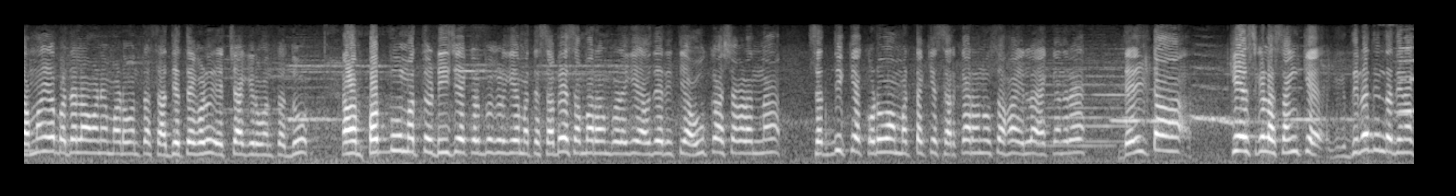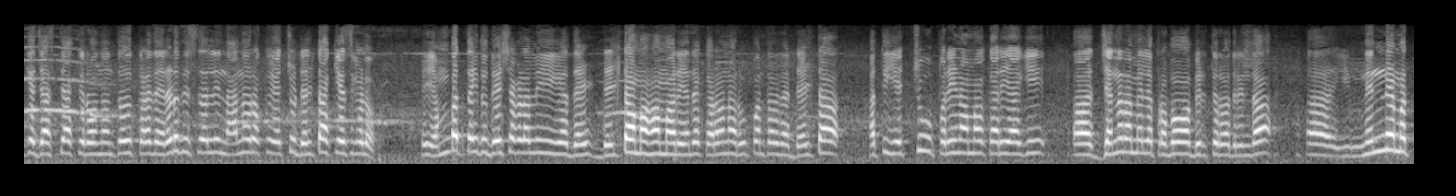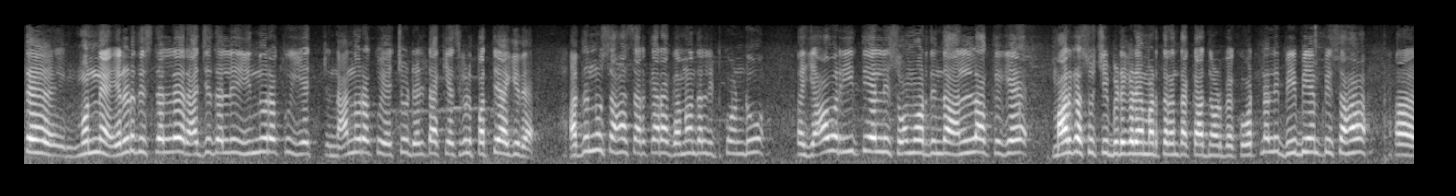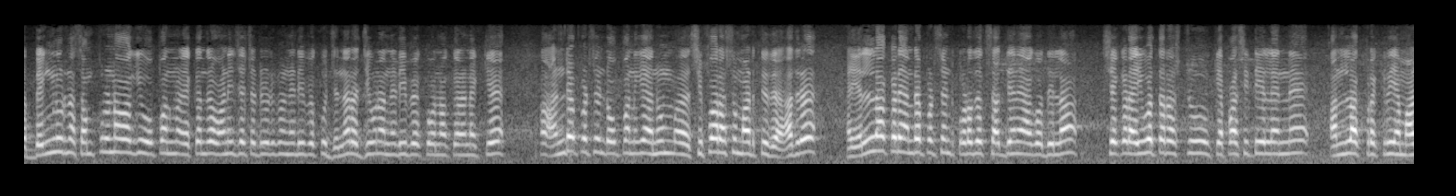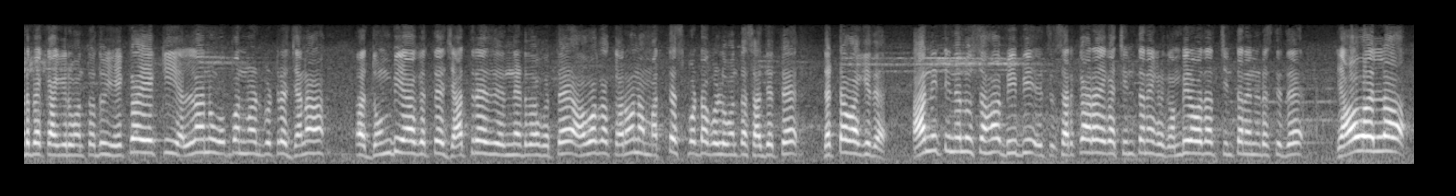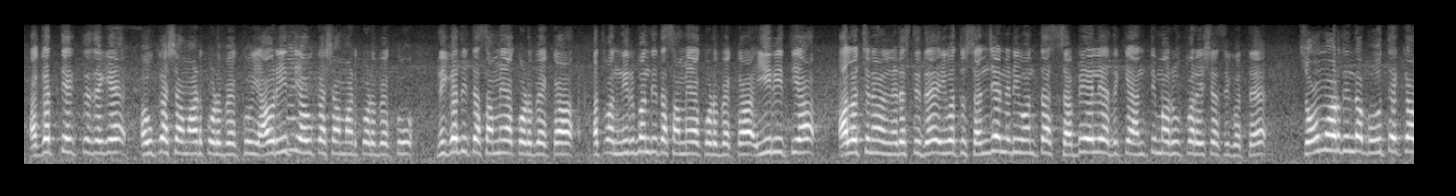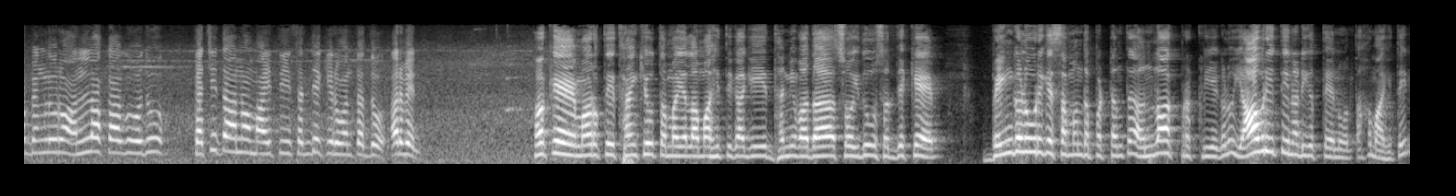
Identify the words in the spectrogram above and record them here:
ಸಮಯ ಬದಲಾವಣೆ ಮಾಡುವಂಥ ಸಾಧ್ಯತೆಗಳು ಹೆಚ್ಚಾಗಿರುವಂಥದ್ದು. ಪಬ್ಬು ಮತ್ತು ಡಿ ಜೆ ಕ್ಲಬ್ಗಳಿಗೆ ಮತ್ತು ಸಭೆ ಸಮಾರಂಭಗಳಿಗೆ ಯಾವುದೇ ರೀತಿಯ ಅವಕಾಶಗಳನ್ನು ಸದ್ಯಕ್ಕೆ ಕೊಡುವ ಮಟ್ಟಕ್ಕೆ ಸರ್ಕಾರನೂ ಸಹ ಇಲ್ಲ. ಯಾಕಂದರೆ ಡೆಲ್ಟಾ ಕೇಸ್ಗಳ ಸಂಖ್ಯೆ ದಿನದಿಂದ ದಿನಕ್ಕೆ ಜಾಸ್ತಿ ಆಗ್ತಿರುವಂಥದ್ದು ಕಳೆದ ಎರಡು ದಿವಸದಲ್ಲಿ ನಾನ್ನೂರಕ್ಕೂ ಹೆಚ್ಚು ಡೆಲ್ಟಾ ಕೇಸ್ಗಳು ಎಂಬತ್ತೈದು ದೇಶಗಳಲ್ಲಿ ಈಗ ಡೆಲ್- ಡೆಲ್ಟಾ ಮಹಾಮಾರಿ ಅಂದರೆ ಕರೋನಾ ರೂಪಾಂತರದ ಡೆಲ್ಟಾ ಅತಿ ಹೆಚ್ಚು ಪರಿಣಾಮಕಾರಿಯಾಗಿ ಜನರ ಮೇಲೆ ಪ್ರಭಾವ ಬೀರ್ತಿರೋದ್ರಿಂದ ನಿನ್ನೆ ಮತ್ತೆ ಮೊನ್ನೆ ಎರಡು ದಿವಸದಲ್ಲೇ ರಾಜ್ಯದಲ್ಲಿ ಇನ್ನೂರಕ್ಕೂ ಹೆಚ್ಚು, ನಾನ್ನೂರಕ್ಕೂ ಹೆಚ್ಚು ಡೆಲ್ಟಾ ಕೇಸ್ಗಳು ಪತ್ತೆಯಾಗಿದೆ. ಅದನ್ನು ಸಹ ಸರ್ಕಾರ ಗಮನದಲ್ಲಿ ಇಟ್ಕೊಂಡು ಯಾವ ರೀತಿಯಲ್ಲಿ ಸೋಮವಾರದಿಂದ ಅನ್ಲಾಕ್ಗೆ ಮಾರ್ಗಸೂಚಿ ಬಿಡುಗಡೆ ಮಾಡ್ತಾರೆ ಅಂತ ಕಾದು ನೋಡಬೇಕು. ಒಟ್ಟಿನಲ್ಲಿ ಬಿ ಬಿ ಎಂ ಸಹ ಬೆಂಗಳೂರಿನ ಸಂಪೂರ್ಣವಾಗಿ ಓಪನ್ ಯಾಕಂದ್ರೆ ವಾಣಿಜ್ಯ ಚಟುವಟಿಕೆಗಳು ನಡೀಬೇಕು, ಜನರ ಜೀವನ ನಡೀಬೇಕು ಅನ್ನೋ ಕಾರಣಕ್ಕೆ ಹಂಡ್ರೆಡ್ ಪರ್ಸೆಂಟ್ ಓಪನ್ಗೆ ಅನು ಶಿಫಾರಸು ಮಾಡ್ತಿದೆ. ಆದರೆ ಎಲ್ಲ ಕಡೆ ಹಂಡ್ರೆಡ್ ಪರ್ಸೆಂಟ್ ಕೊಡೋದಕ್ಕೆ ಸಾಧ್ಯನೇ ಆಗೋದಿಲ್ಲ. ಶೇಕಡ ಐವತ್ತರಷ್ಟು ಕೆಪಾಸಿಟಿಯಲ್ಲೇ ಅನ್ಲಾಕ್ ಪ್ರಕ್ರಿಯೆ ಮಾಡಬೇಕಾಗಿರುವಂಥದ್ದು. ಏಕಾಏಕಿ ಎಲ್ಲನೂ ಓಪನ್ ಮಾಡಿಬಿಟ್ರೆ ಜನ ದೊಂಬಿ ಆಗುತ್ತೆ, ಜಾತ್ರೆ ನಡೆದೋಗುತ್ತೆ. ಆವಾಗ ಕರೋನಾ ಮತ್ತೆ ಸ್ಫೋಟಗೊಳ್ಳುವಂಥ ಸಾಧ್ಯತೆ ದಟ್ಟವಾಗಿದೆ. ಆ ನಿಟ್ಟಿನಲ್ಲೂ ಸಹ ಬಿ ಬಿ ಸರ್ಕಾರ ಈಗ ಚಿಂತನೆಗಳು, ಗಂಭೀರವಾದ ಚಿಂತನೆ ನಡೆಸ್ತಿದೆ. ಯಾವೆಲ್ಲ ಅಗತ್ಯತೆಗೆ ಅವಕಾಶ ಮಾಡಿಕೊಡ್ಬೇಕು, ಯಾವ ರೀತಿ ಅವಕಾಶ ಮಾಡಿಕೊಡ್ಬೇಕು, ನಿಗದಿತ ಸಮಯ ಕೊಡಬೇಕಾ ಅಥವಾ ನಿರ್ಬಂಧಿತ ಸಮಯ ಕೊಡಬೇಕಾ ಈ ರೀತಿಯ ಆಲೋಚನೆಗಳು ನಡೆಸ್ತಿದೆ. ಇವತ್ತು ಸಂಜೆ ನಡೆಯುವಂಥ ಸಭೆಯಲ್ಲಿ ಅದಕ್ಕೆ ಅಂತಿಮ ರೂಪರೇಷೆ ಸಿಗುತ್ತೆ. ಸೋಮವಾರದಿಂದ ಬಹುತೇಕ ಬೆಂಗಳೂರು ಅನ್ಲಾಕ್ ಆಗುವುದು ಖಚಿತ ಅನ್ನೋ ಮಾಹಿತಿ ಸದ್ಯಕ್ಕಿರುವಂಥದ್ದು Arvind. Okay, Maruti thank you ತಮ್ಮ ಎಲ್ಲ ಮಾಹಿತಿಗಾಗಿ ಧನ್ಯವಾದ. ಸೊ ಇದು ಸದ್ಯಕ್ಕೆ ಬೆಂಗಳೂರಿಗೆ ಸಂಬಂಧಪಟ್ಟಂತೆ ಅನ್ಲಾಕ್ ಪ್ರಕ್ರಿಯೆಗಳು ಯಾವ ರೀತಿ ನಡೆಯುತ್ತೆ ಅನ್ನುವಂತಹ ಮಾಹಿತಿ.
